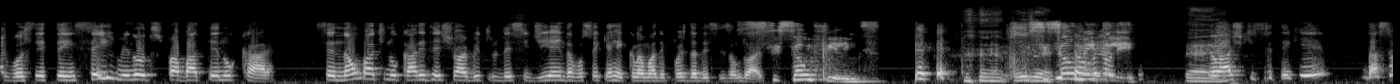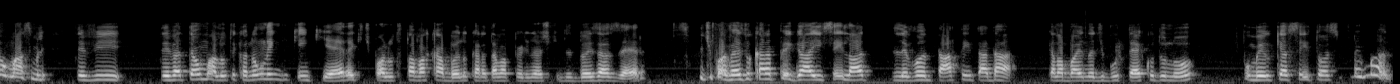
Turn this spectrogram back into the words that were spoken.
que você tem seis minutos para bater no cara. Você não bate no cara e deixa o árbitro decidir, ainda você quer reclamar depois da decisão do árbitro. Se são feelings. Se é. são então, ali. É. Eu acho que você tem que dar seu máximo. Teve, teve até uma luta que eu não lembro quem que era, que tipo, a luta tava acabando, o cara tava perdendo acho que de 2 a 0 E tipo, ao invés do cara pegar e, sei lá, levantar, tentar dar aquela baiana de boteco do Lô, tipo, meio que aceitou assim. Falei, mano,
